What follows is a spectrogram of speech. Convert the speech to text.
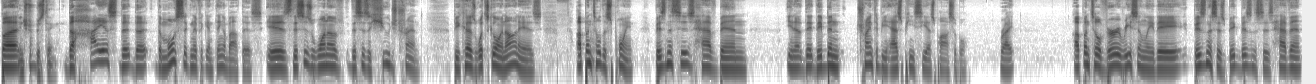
But Interesting. the highest the, the the most significant thing about this is this is one of this is a huge trend because what's going on is up until this point businesses have been you know they, they've been trying to be as pc as possible right? Up until very recently they businesses big businesses haven't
